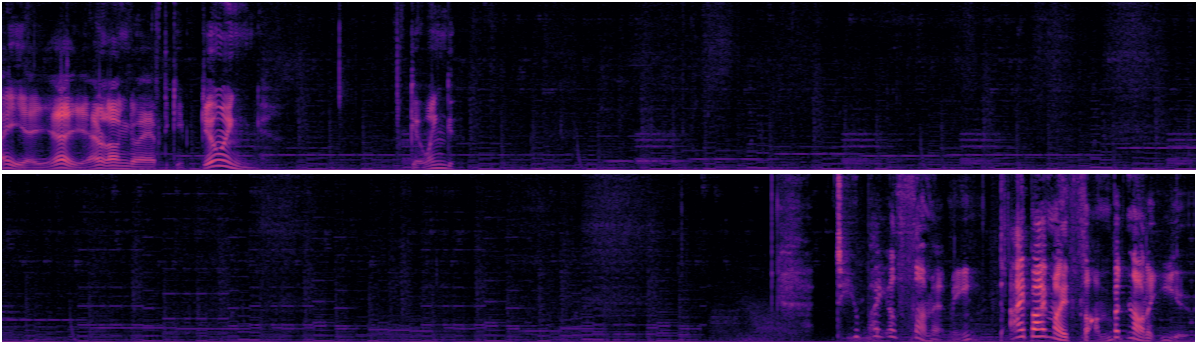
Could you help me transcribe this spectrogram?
Ay, ay, how long do I have to keep going? Going? Do you bite your thumb at me? I bite my thumb, but not at you.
